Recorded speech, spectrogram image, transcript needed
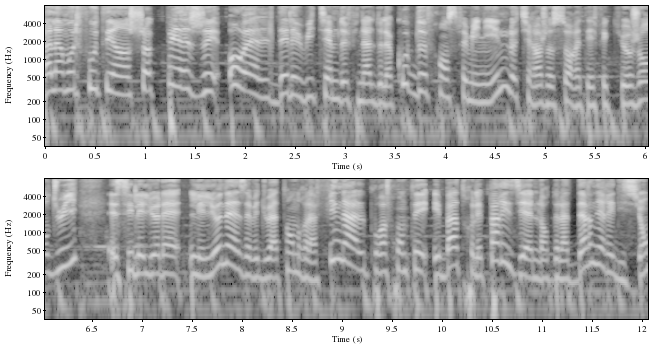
À la mot de foot et un choc PSG-OL dès les huitièmes de finale de la Coupe de France féminine. Le tirage au sort est effectué aujourd'hui. Et si les, Lyonnais, les Lyonnaises avaient dû attendre la finale pour affronter et battre les Parisiennes lors de la dernière édition,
